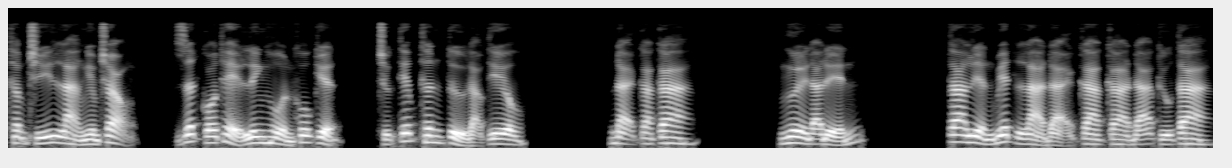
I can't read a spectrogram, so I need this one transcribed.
Thậm chí là nghiêm trọng, rất có thể linh hồn khô kiệt, trực tiếp thân tử đạo tiêu. Đại ca ca, ngươi đã đến. Ta liền biết là đại ca ca đã cứu ta.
